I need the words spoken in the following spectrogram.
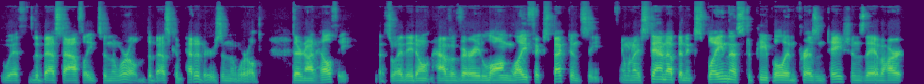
with the best athletes in the world, the best competitors in the world. They're not healthy. That's why they don't have a very long life expectancy. And when I stand up and explain this to people in presentations, they have a heart.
